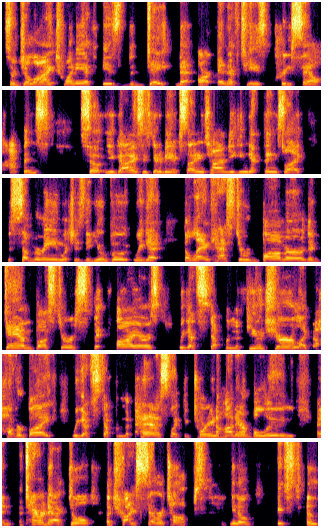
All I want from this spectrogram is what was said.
So July 20th is the date that our NFTs pre-sale happens. So you guys, it's going to be an exciting time. You can get things like the submarine, which is the U-boot. We get the Lancaster bomber, the Dam Buster, Spitfires. We got stuff from the future, like the hover bike. We got stuff from the past, like Victorian hot air balloon and a pterodactyl, a triceratops. You know, it's uh,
